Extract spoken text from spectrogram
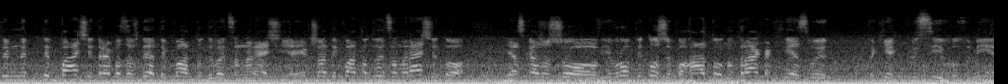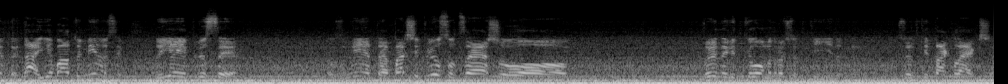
тим, не, тим паче треба завжди адекватно дивитися на речі. Якщо адекватно дивитися на речі, то я скажу, що в Європі теж багато на траках є своїх таких плюсів, розумієте? Так, да, є багато мінусів, але є і плюси. Розумієте? Перший плюс це, що ви не від кілометра все-таки їдете. Все-таки так легше.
